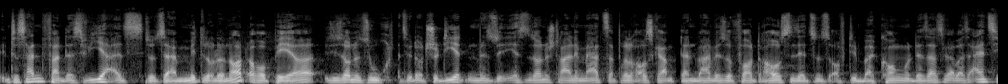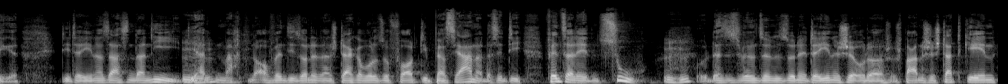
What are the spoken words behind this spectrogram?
interessant fand, dass wir als sozusagen Mittel- oder Nordeuropäer die Sonne suchten. Als wir dort studierten, wenn so die ersten Sonnenstrahlen im März, April rauskamen, dann waren wir sofort draußen, setzten uns auf den Balkon und da saßen wir aber als Einzige. Die Italiener saßen da nie. Die mhm. hatten, machten auch, wenn die Sonne dann stärker wurde, sofort die Persianer, das sind die Fensterläden zu. Mhm. Das ist, wenn Sie in so eine italienische oder spanische Stadt gehen,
